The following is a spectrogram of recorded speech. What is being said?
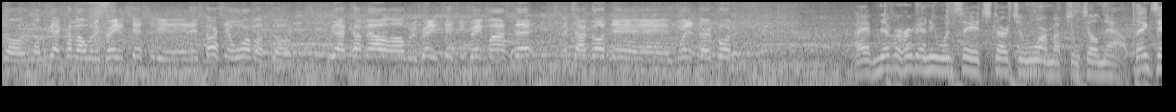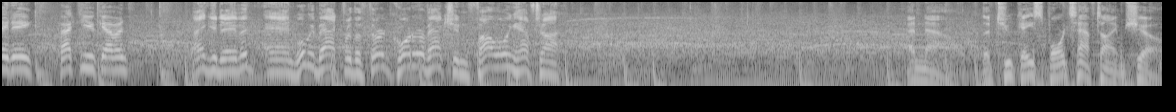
So you know, we got to come out with a great intensity, and it starts in warm-up. So we got to come out uh, with a great intensity, great mindset, and try to go out there and win the third quarter. I have never heard anyone say it starts in warm-ups until now. Thanks, AD. Back to you, Kevin. Thank you, David. And we'll be back for the third quarter of action following halftime. And now, the 2K Sports Halftime Show.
